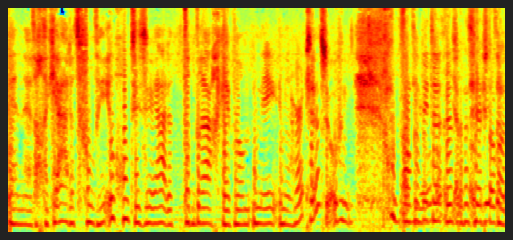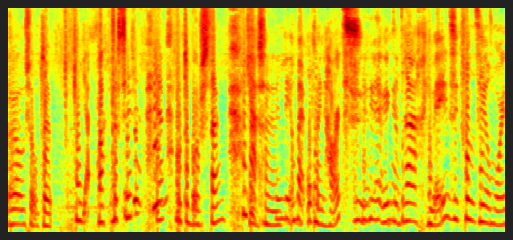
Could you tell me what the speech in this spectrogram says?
En eh, dacht ik, ja, dat voelt heel goed. Dus eh, ja, dat, dat draag ik wel mee in mijn hart. Hè? Zo. Ook een witte, ze heeft ook een roos op de, Ja, mag ik dat zeggen? Ja, op de borst staan. Ja, Dus, op mijn- op mijn hart. Ik- dat draag ik mee. Dus ik vond het heel mooi.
